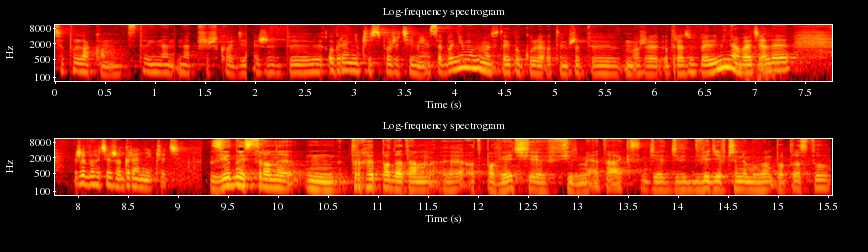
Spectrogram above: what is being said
co Polakom stoi na, na przeszkodzie, żeby ograniczyć spożycie mięsa? Bo nie mówimy tutaj w ogóle o tym, żeby może od razu wyeliminować, ale żeby chociaż ograniczyć. Z jednej strony m, trochę pada tam e, odpowiedź w filmie, tak, gdzie dwie, dwie dziewczyny mówią po prostu,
